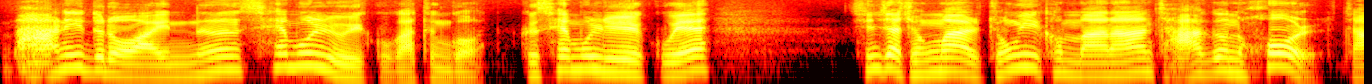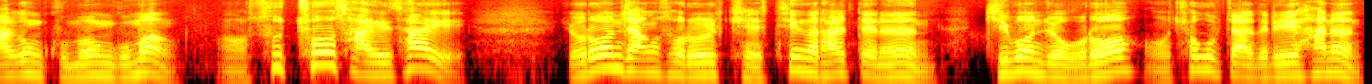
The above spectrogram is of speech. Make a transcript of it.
많이 들어와 있는 새물 유입구 같은 곳, 그 새물 유입구에 진짜 정말 종이컵만한 작은 홀, 작은 구멍구멍, 어, 수초 사이사이 이런 장소를 캐스팅을 할 때는 기본적으로 어, 초급자들이 하는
